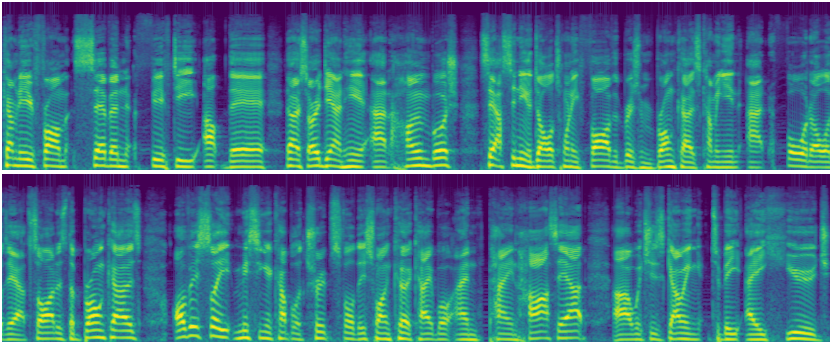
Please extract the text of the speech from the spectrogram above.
Coming to you from 7.50 up there. No, sorry, down here at Homebush. South Sydney, $1.25. The Brisbane Broncos coming in at $4 outsiders. The Broncos obviously missing a couple of troops for this one. Kurt Capewell and Payne Haas out, uh, which is going to be a huge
